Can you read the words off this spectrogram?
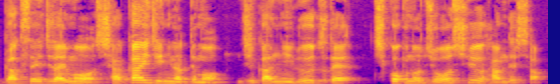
学生時代も社会人になっても時間にルーズで遅刻の常習犯でした。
